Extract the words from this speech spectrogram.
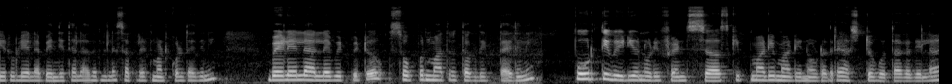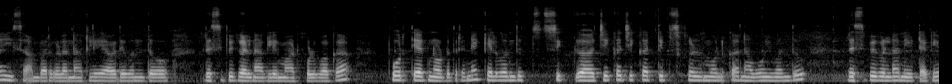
ಈರುಳ್ಳಿ ಎಲ್ಲ ಬೆಂದಿತ್ತಲ್ಲ, ಅದನ್ನೆಲ್ಲ ಸಪ್ರೇಟ್ ಮಾಡ್ಕೊಳ್ತಾ ಇದ್ದೀನಿ. ಬೇಳೆ ಎಲ್ಲ ಅಲ್ಲೇ ಬಿಟ್ಬಿಟ್ಟು ಸೊಪ್ಪನ್ನು ಮಾತ್ರ ತೆಗೆದಿಡ್ತಾ ಇದ್ದೀನಿ. ಪೂರ್ತಿ ವಿಡಿಯೋ ನೋಡಿ ಫ್ರೆಂಡ್ಸ್ ಸ್ಕಿಪ್ ಮಾಡಿ ಮಾಡಿ ನೋಡಿದ್ರೆ ಅಷ್ಟು ಗೊತ್ತಾಗೋದಿಲ್ಲ. ಈ ಸಾಂಬಾರುಗಳನ್ನಾಗಲಿ, ಯಾವುದೇ ಒಂದು ರೆಸಿಪಿಗಳನ್ನಾಗಲಿ ಮಾಡ್ಕೊಳ್ಳುವಾಗ ಪೂರ್ತಿಯಾಗಿ ನೋಡಿದ್ರೇ ಕೆಲವೊಂದು ಚಿಕ್ಕ ಚಿಕ್ಕ ಚಿಕ್ಕ ಟಿಪ್ಸ್ಗಳ ಮೂಲಕ ನಾವು ಈ ಒಂದು ರೆಸಿಪಿಗಳನ್ನ ನೀಟಾಗಿ,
